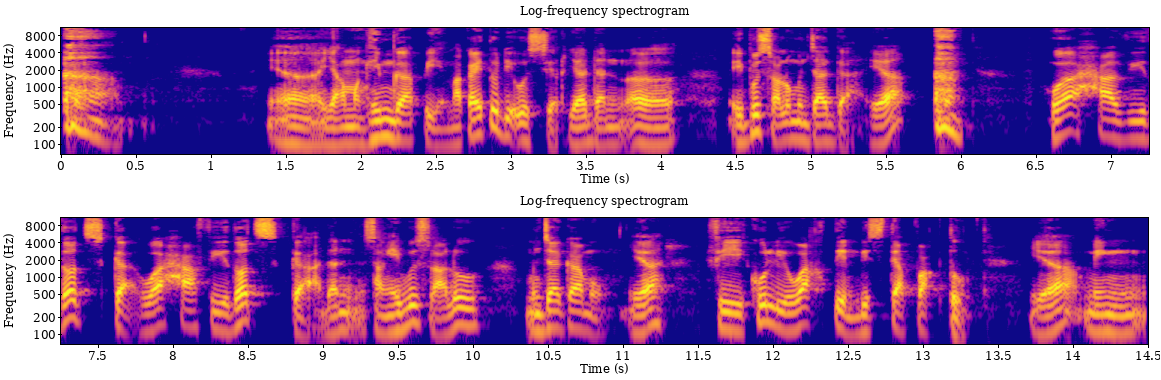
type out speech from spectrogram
ya yang menghinggapi. Maka itu diusir ya dan uh, ibu selalu menjaga ya. Wa hafidhatska wa dan sang ibu selalu menjagamu ya fi kulli waqtin di setiap waktu ya ming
